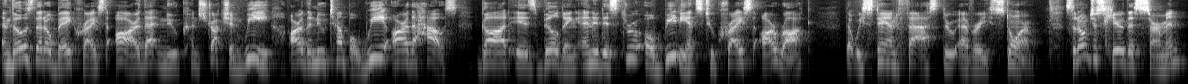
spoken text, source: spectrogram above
And those that obey Christ are that new construction. We are the new temple. We are the house God is building. And it is through obedience to Christ, our rock, that we stand fast through every storm. So don't just hear this sermon,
